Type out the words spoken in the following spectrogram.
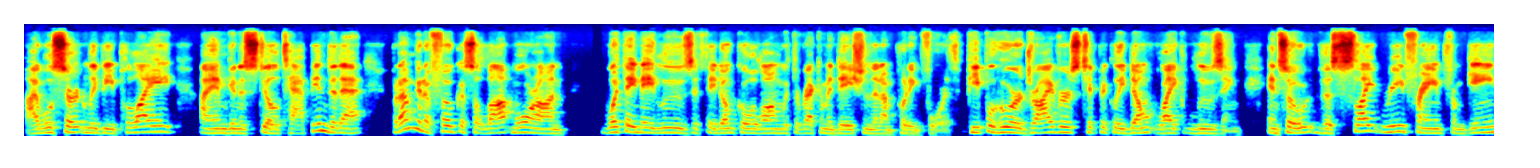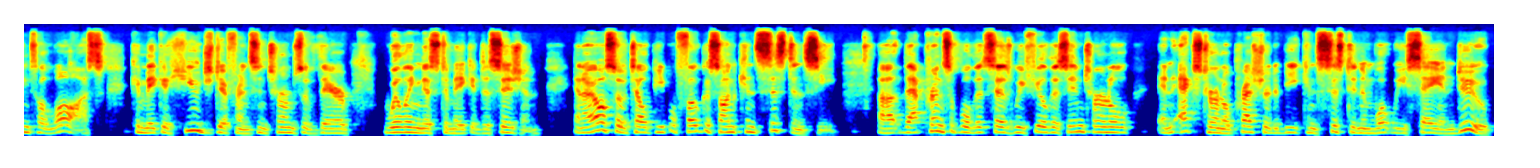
I will certainly be polite. I am going to still tap into that, but I'm going to focus a lot more on what they may lose if they don't go along with the recommendation that I'm putting forth. People who are drivers typically don't like losing. And so the slight reframe from gain to loss can make a huge difference in terms of their willingness to make a decision. And I also tell people focus on consistency. Uh, that principle that says we feel this internal and external pressure to be consistent in what we say and do.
